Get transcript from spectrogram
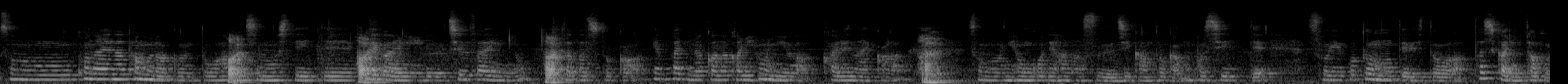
そのこの間田村君とお話もしていて、はい。海外にいる駐在員の方たちとか、やっぱりなかなか日本には帰れないからあはい。その日本語で話す時間とかも欲しいってそういうことを思ってる人は確かに多分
